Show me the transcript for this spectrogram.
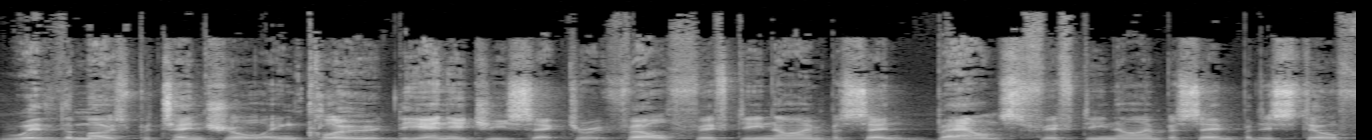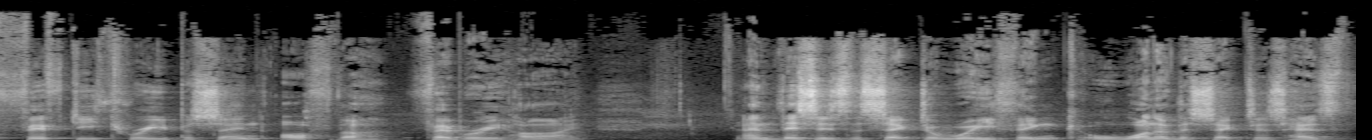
with the most potential include the energy sector. It fell 59%, bounced 59%, but is still 53% off the February high. And this is the sector we think, or one of the sectors, has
